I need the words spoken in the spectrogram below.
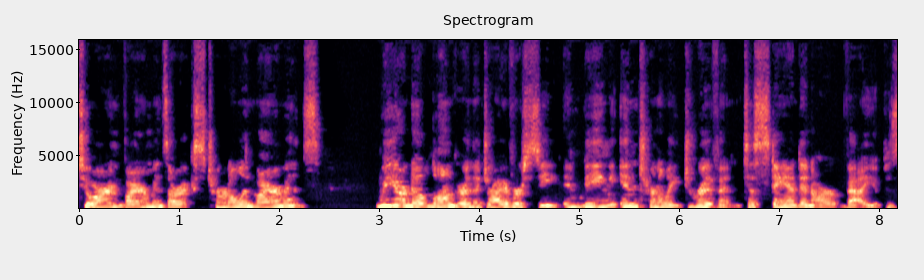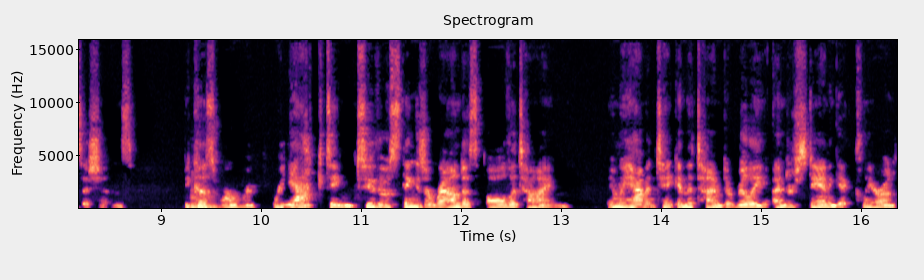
to our environments, our external environments. We are no longer in the driver's seat in being internally driven to stand in our value positions because mm. we're re- reacting to those things around us all the time. And we haven't taken the time to really understand and get clear on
